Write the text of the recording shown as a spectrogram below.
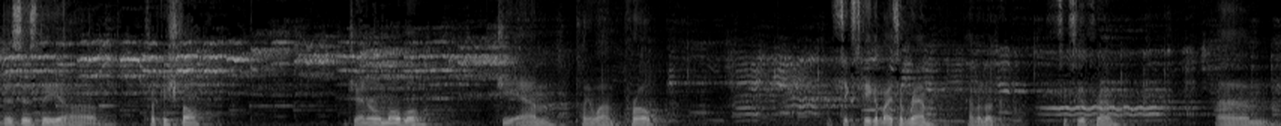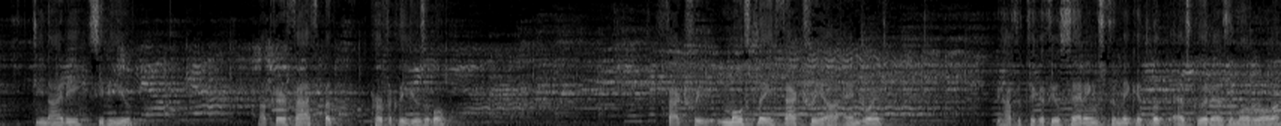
this is the uh, Turkish phone, General Mobile GM21 Pro. 6 gigabytes of RAM. Have a look. 6 gigabytes of RAM. Um, G90 CPU. Not very fast, but perfectly usable. Factory, mostly factory uh, Android. You have to take a few settings to make it look as good as a Motorola.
